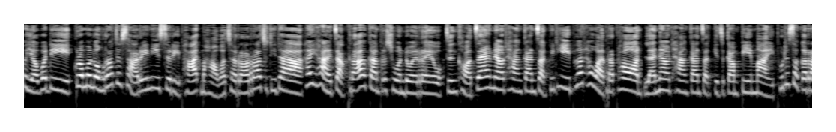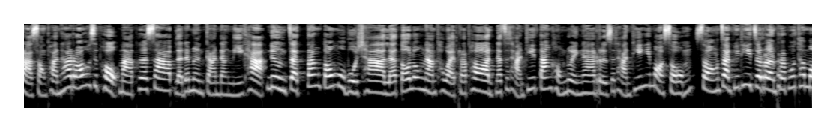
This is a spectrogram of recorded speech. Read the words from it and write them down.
พยวดี กรมหลวงราชสารีนีสิริพัฒน์มหาวชรราชธิดา ให้หายจากพระอาการประชวรโดยเร็ว จึงขอแจ้งแนวทางการจัดพิธีเพื่อถวายพระพร และแนวทางการจัดกิจกรรมปีใหม่ พุทธศักราช 2566 มาเพื่อทราบและดำเนินการดังนี้ค่ะ 1. จัดตั้งโต๊ะหมู่บูชา และโต๊ะลงนามถวายพระพรณสถานที่ตั้งของหน่วยงานหรือสถานที่ที่เหมาะสม 2. จัดพิธีเจริญพระพุทธม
